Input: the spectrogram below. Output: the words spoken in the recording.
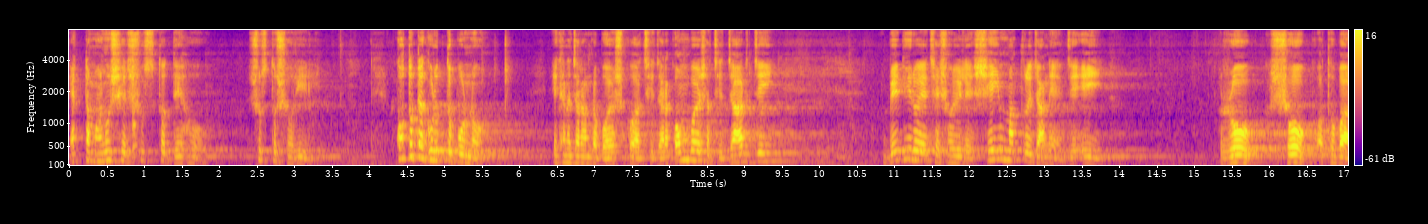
একটা মানুষের সুস্থ দেহ, সুস্থ শরীর কতটা গুরুত্বপূর্ণ? এখানে যারা আমরা বয়স্ক আছি, যারা কম বয়স আছে, যার যেই ব্যাধি রয়েছে শরীরে, সেই মাত্র জানে যে এই রোগ, শোক অথবা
